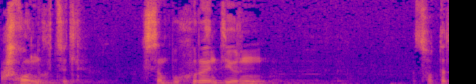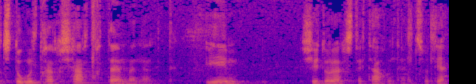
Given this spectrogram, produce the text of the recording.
ахуй нөхцөл гэсэн бүх хүрээнд ер нь судалж дүгнэлт гаргах шаардлагатай юм байна гэдэг. Ийм шийдвэр гаргасныг та бүхэн танилцуулъя.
